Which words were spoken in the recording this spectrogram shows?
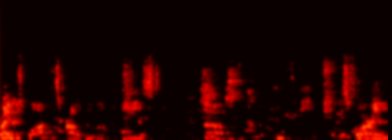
writer's block is probably one of the biggest. Um, as far as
